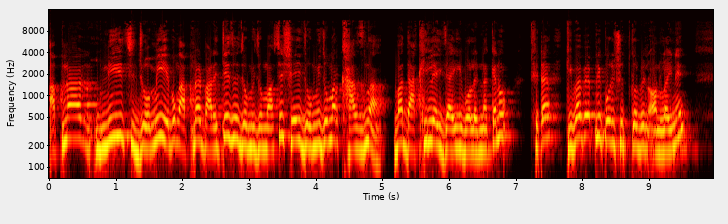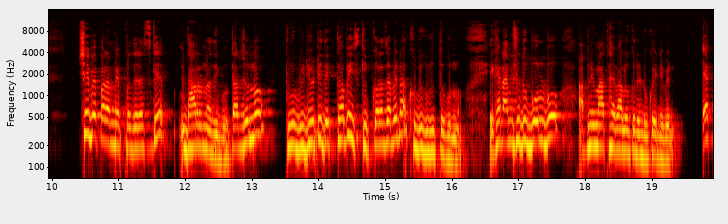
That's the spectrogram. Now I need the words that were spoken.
আপনার নিজ জমি এবং আপনার বাড়িতে যে জমি জমা আছে, সেই জমি জমার খাজনা বা দাখিলাই যাই বলেন না কেন, সেটা কীভাবে আপনি পরিশোধ করবেন অনলাইনে সেই ব্যাপারে আমি আপনাদের আজকে ধারণা দিব। তার জন্য পুরো ভিডিওটি দেখতে হবে, স্কিপ করা যাবে না, খুবই গুরুত্বপূর্ণ। এখানে আমি শুধু বলব, আপনি মাথায় ভালো করে ঢুকাই নেবেন। এক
